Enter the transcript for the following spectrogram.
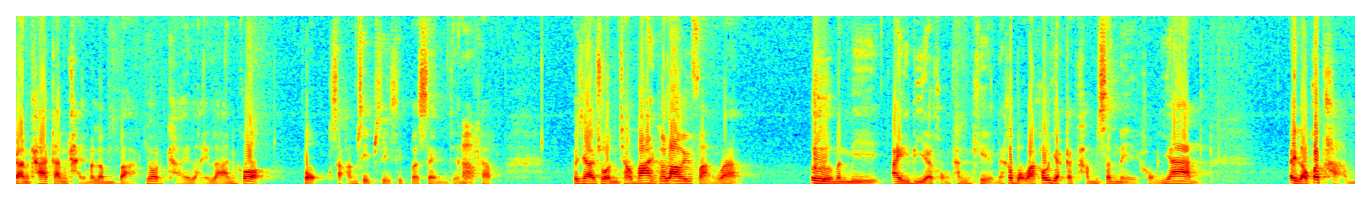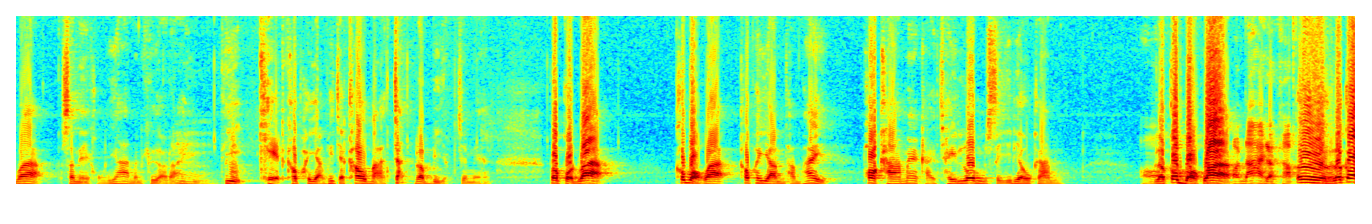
การค้าการขายมันลำบากยอดขายหลายล้านก็ตก 30-40%ใช่ไหมครับ ประชาชนชาวบ้านก็เล่าให้ฟังว่า เออมันมีไอเดียของทางเขตนะเขาบอกว่าเขาอยากจะทำเสน่ห์ของย่านไอ้เราก็ถามว่าเสน่ห์ของย่านมันคืออะไร ที่เขตเขาพยายามที่จะเข้ามาจัดระเบียบใช่ไหมฮะปรากฏว่าเขาบอกว่าเขาพยายามทำให้พ่อค้าแม่ขายใช้ล่มสีเดียวกันอ๋อ แล้วก็บอกว่าก็ได้เหรอครับ เออ แล้วก็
